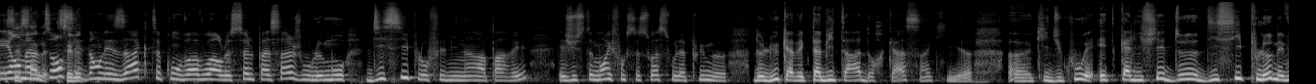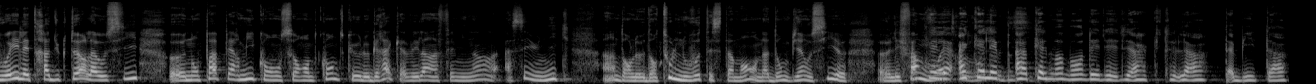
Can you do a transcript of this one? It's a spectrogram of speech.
et, en même temps, c'est dans les actes qu'on va avoir le seul passage où le mot disciple au féminin apparaît. Et justement, il faut que ce soit sous la plume de Luc avec Tabitha, Dorcas, hein, qui, euh, euh, qui du coup est, est, qualifié de disciple. Mais vous voyez, les traducteurs, là aussi, n'ont pas permis qu'on se rende compte que le grec avait là un féminin assez unique hein, dans, le, dans tout le Nouveau Testament. On a donc bien aussi les femmes. À quel, à quel, moment des actes, là, Tabitha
